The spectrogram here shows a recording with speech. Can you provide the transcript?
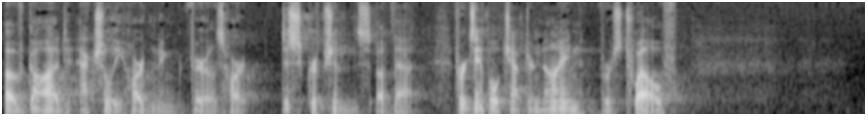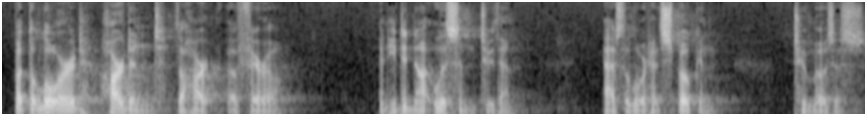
of God actually hardening Pharaoh's heart. Descriptions of that. For example, chapter 9, verse 12. But the Lord hardened the heart of Pharaoh, and he did not listen to them, as the Lord had spoken to Moses.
